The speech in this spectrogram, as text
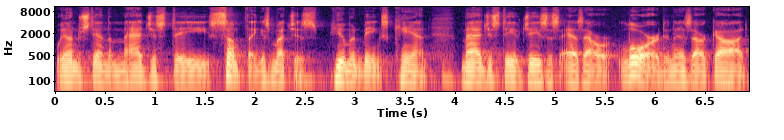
we understand the majesty, something, as much as human beings can, majesty of Jesus as our Lord and as our God.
